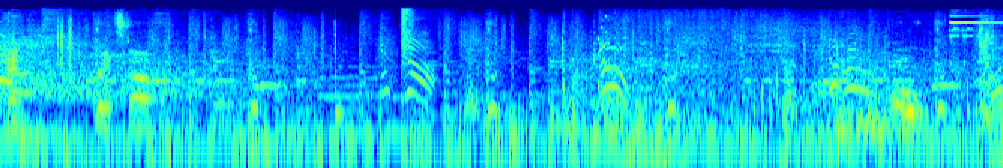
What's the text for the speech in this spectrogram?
Okay. great stuff. Oh, a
